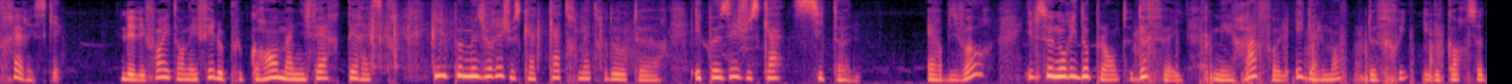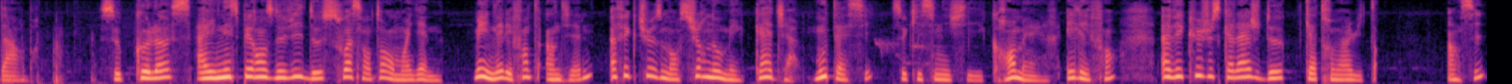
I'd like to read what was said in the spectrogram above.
très risqué. L'éléphant est en effet le plus grand mammifère terrestre. Il peut mesurer jusqu'à 4 mètres de hauteur et peser jusqu'à 6 tonnes. Herbivore, il se nourrit de plantes, de feuilles, mais raffole également de fruits et d'écorces d'arbres. Ce colosse a une espérance de vie de 60 ans en moyenne. Mais une éléphante indienne, affectueusement surnommée Gaja Mutasi, ce qui signifie grand-mère éléphant, a vécu jusqu'à l'âge de 88 ans. Ainsi,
